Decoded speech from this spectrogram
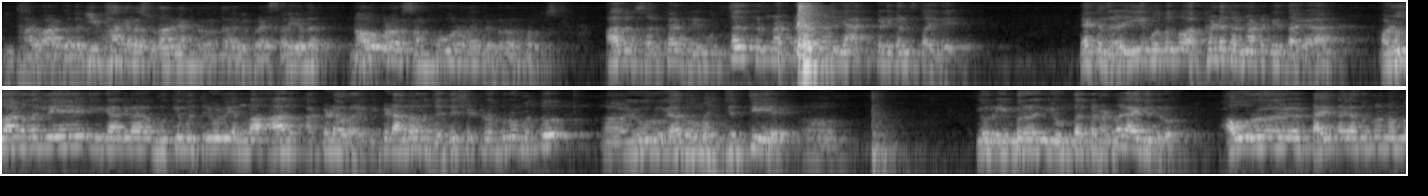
ಈ ಧಾರವಾಡ ಗದಗ ಈ ಭಾಗ ಎಲ್ಲ ಸುಧಾರಣೆ ಆಗ್ತದಂತ ಅಭಿಪ್ರಾಯ ಸರಿ ಅದ. ನಾವು ಕೂಡ ಸಂಪೂರ್ಣವಾಗಿ ಬೆಂಬಲವನ್ನು ಕೊಡ್ತೀವಿ ಆದ್ರೆ ಸರ್ಕಾರ ರೀ ಉತ್ತರ ಕರ್ನಾಟಕ ಯಾಕೆ ಕಡೆಗಣಿಸ್ತಾ ಇದೆ? ಯಾಕಂದ್ರೆ ಈ ಮೊದಲು ಅಖಂಡ ಕರ್ನಾಟಕ ಇದ್ದಾಗ ಅನುದಾನದಲ್ಲಿ ಈಗಾಗಲೇ ಮುಖ್ಯಮಂತ್ರಿಗಳು ಎಲ್ಲ ಆ ಆ ಕಡೆ ಅವರ ಈ ಕಡೆ ಆದವರು ಜಗದೀಶ್ ಶೆಟ್ಟರ್ ಒಬ್ಬರು ಮತ್ತು ಇವರು ಯಾರು? ಜತ್ತಿ ಇವರು ಇಬ್ಬರು ಈ ಉತ್ತರ ಕನ್ನಡದಾಗ ಆಗಿದ್ರು. ಅವ್ರ ಟೈಮ್ದಾಗ ಆದ್ರೂ ನಮ್ಮ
